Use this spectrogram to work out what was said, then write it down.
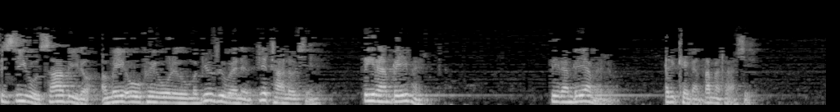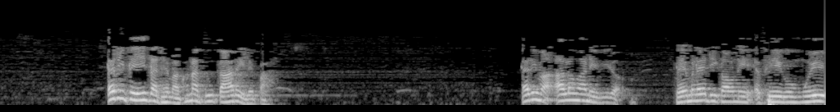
ပစ္စည်းကိုစားပြီးတော့အမေအိုဖေအိုတွေကိုမပြုစုဘဲနဲ့ပြစ်ထားလို့ရှင်သေရန်ပေးမယ်သေရန်ပေးရမယ်လို့အဲ့ဒီခေတ်ကသတ်မှတ်ထားရှိအဲ့ဒီပေဣတထဲမှာခုနသူသားတွေလည်းပါ အဲ့ဒီမှာအလုံးကနေပြီးတော့ဘယ်မလဲဒီကောင်းနေအဖေကိုမွေး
